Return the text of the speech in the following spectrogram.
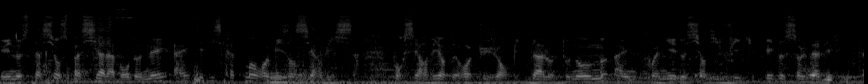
Une station spatiale abandonnée a été discrètement remise en service pour servir de refuge orbital autonome à une poignée de scientifiques et de soldats d'élite.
